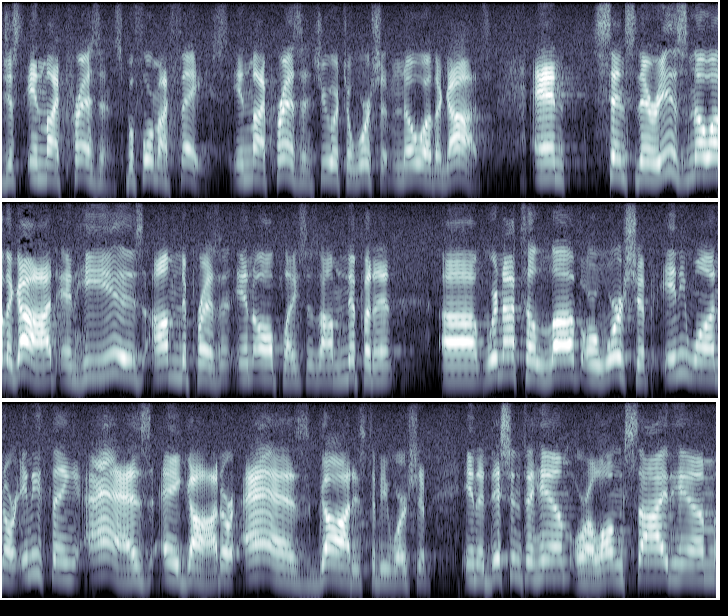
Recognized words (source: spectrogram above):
just in my presence, before my face. In my presence, you are to worship no other gods. And since there is no other God, and He is omnipresent in all places, omnipotent, uh, we're not to love or worship anyone or anything as a God or as God is to be worshiped in addition to Him or alongside Him,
